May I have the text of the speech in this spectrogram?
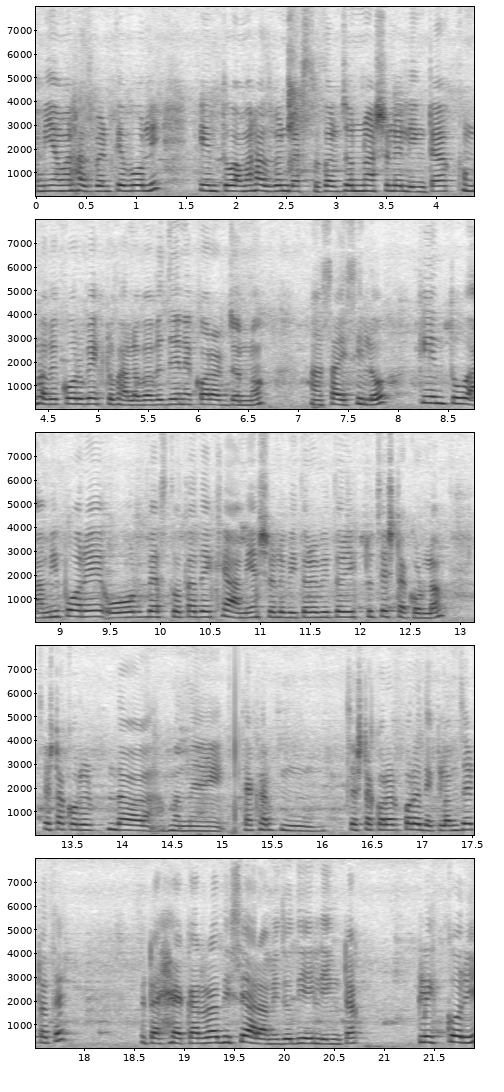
আমি আমার হাজব্যান্ডকে বলি, কিন্তু আমার হাজব্যান্ড ব্যস্ততার জন্য আসলে লিঙ্কটা কোনভাবে করবে, একটু ভালোভাবে জেনে করার জন্য চাইছিল। কিন্তু আমি পরে ওর ব্যস্ততা দেখে আমি আসলে ভিতরে ভিতরে একটু চেষ্টা করলাম। চেষ্টা করে দেওয়া মানে দেখার চেষ্টা করার পরে দেখলাম যে এটাতে এটা হ্যাকাররা দিছে আর আমি যদি এই লিঙ্কটা ক্লিক করি,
